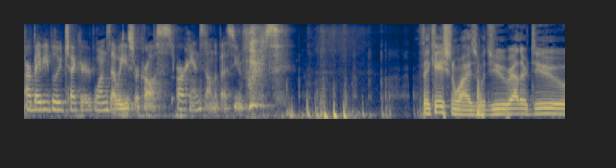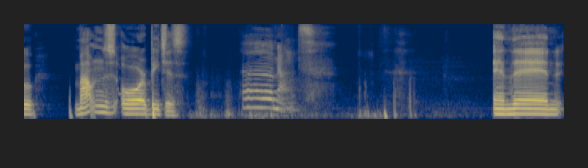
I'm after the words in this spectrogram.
Our baby blue checkered ones that we use for cross are hands down the best uniforms. Vacation wise, would you rather do mountains or beaches? Uh, mountains. And then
